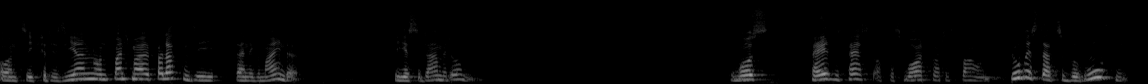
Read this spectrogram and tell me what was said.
und sie kritisieren und manchmal verlassen sie deine Gemeinde. Wie gehst du damit um? Du musst felsenfest auf das Wort Gottes bauen. Du bist dazu berufen,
